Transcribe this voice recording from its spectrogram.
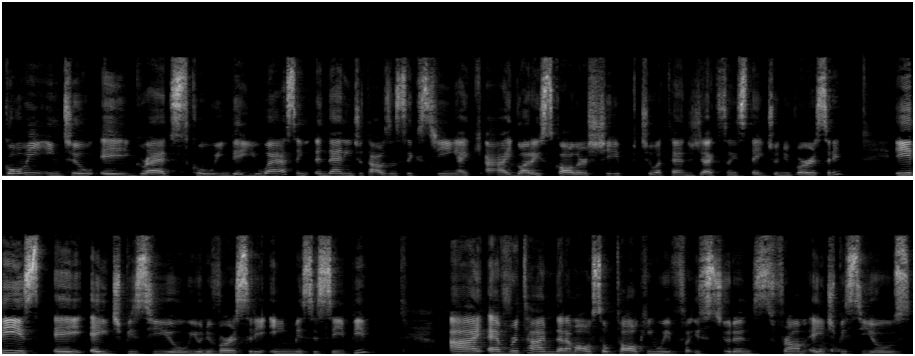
going into a grad school in the us and, and then in 2016 I, I got a scholarship to attend jackson state university. It is a hbcu university in mississippi. I every time that i'm also talking with students from hbcus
